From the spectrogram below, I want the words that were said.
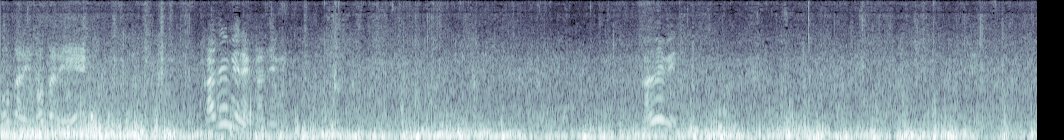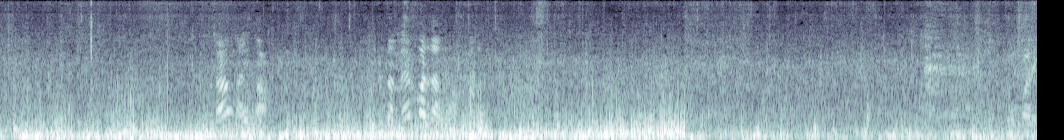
도다리 도다리 까재미네 까재미 까재미 짱 아이가 일단 맨발 잡아 동발이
